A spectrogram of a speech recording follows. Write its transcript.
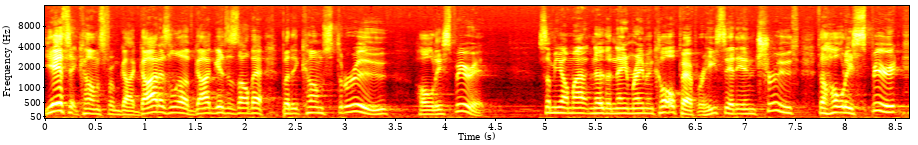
Yes, it comes from God. God is love. God gives us all that, but it comes through Holy Spirit. Some of y'all might know the name Raymond Culpepper. He said, In truth, the Holy Spirit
